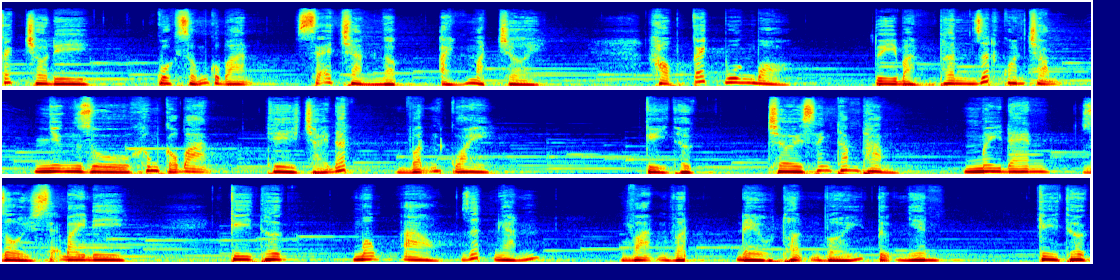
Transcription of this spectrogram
cách cho đi, cuộc sống của bạn sẽ tràn ngập ánh mặt trời. Học cách buông bỏ, tuy bản thân rất quan trọng, nhưng dù không có bạn thì trái đất vẫn quay. Kỳ thực, trời xanh thăm thẳm, mây đen rồi sẽ bay đi. Kỳ thực, mộng ảo rất ngắn, vạn vật đều thuận với tự nhiên. Kỳ thực,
